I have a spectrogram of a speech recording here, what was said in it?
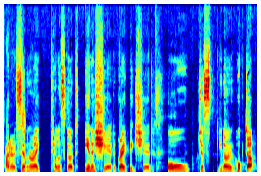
I don't know, seven or eight telescopes in a shed, a great big shed, all just you know hooked up.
